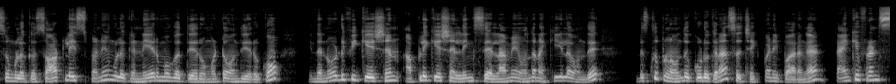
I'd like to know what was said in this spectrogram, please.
ஸோ உங்களுக்கு ஷார்ட்லிஸ்ட் பண்ணி உங்களுக்கு நேர்முக தேர்வு மட்டும் வந்து இருக்கும். இந்த நோட்டிஃபிகேஷன் அப்ளிகேஷன் லிங்க்ஸ் எல்லாமே வந்து நான் கீழே வந்து டிஸ்கிரிப்ஷனில் வந்து கொடுக்குறேன். ஸோ செக் பண்ணி பாருங்கள் தேங்க்யூ ஃப்ரெண்ட்ஸ்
